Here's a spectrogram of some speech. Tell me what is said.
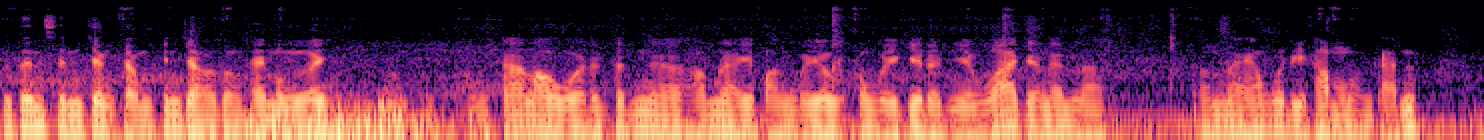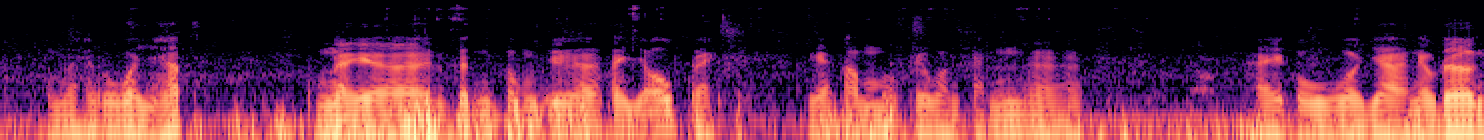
Đức Tính xin trân trọng kính chào toàn thể mọi người. Cũng khá lâu rồi Đức Tính ờ, hôm nay bận biểu, công việc gia đình nhiều quá, cho nên là hôm nay không có đi thăm hoàn cảnh. Hôm nay không có quay gì hết. Hôm nay ờ, Đức Tính cùng với ờ, thầy giáo Út đây ghé thăm một cái hoàn cảnh hai cụ già neo đơn,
